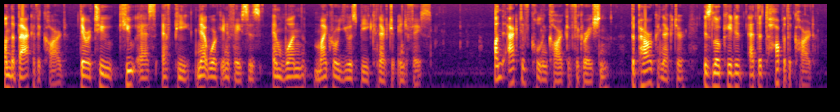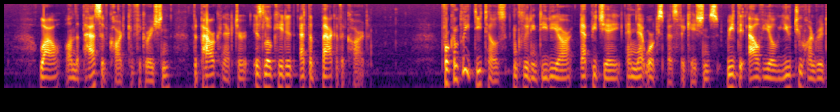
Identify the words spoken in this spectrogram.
On the back of the card, there are two QSFP network interfaces and one micro USB connector interface. On the active cooling card configuration, the power connector is located at the top of the card, while on the passive card configuration, the power connector is located at the back of the card. For complete details, including DDR, FPGA, and network specifications, read the Alveo U200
